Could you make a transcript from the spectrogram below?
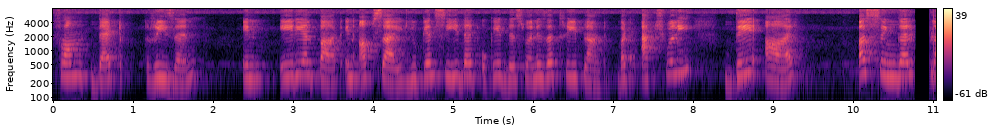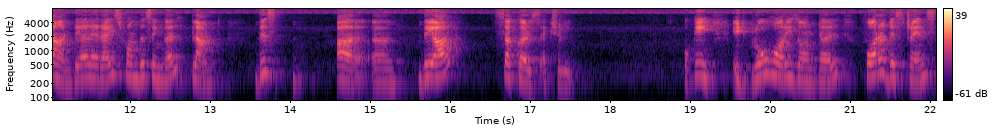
from that reason in aerial part in upside you can see that okay this one is a three plant. But actually they are a single plant. They are arise from the single plant. This uh, uh, they are suckers actually okay, it grow horizontal for a distance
